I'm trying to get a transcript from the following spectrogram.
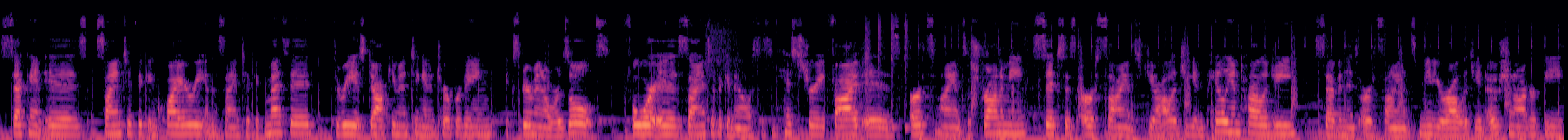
Second is scientific inquiry and the scientific method. Three is documenting and interpreting experimental results. Four is scientific analysis and history. Five is earth science astronomy. Six is earth science geology and paleontology. Seven is earth science meteorology and oceanography.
